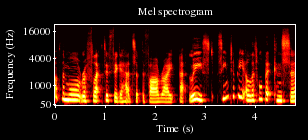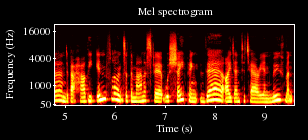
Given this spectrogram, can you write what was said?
of the more reflective figureheads of the far right, at least, seem to be a little bit concerned about how the influence of the manosphere was shaping their identitarian movement.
